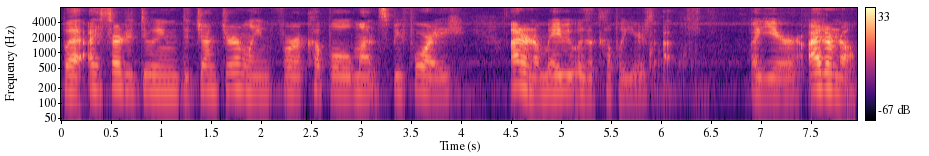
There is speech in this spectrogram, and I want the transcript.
but I started doing the junk journaling for a couple months before I, I don't know, maybe it was a couple years, a year, I don't know.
